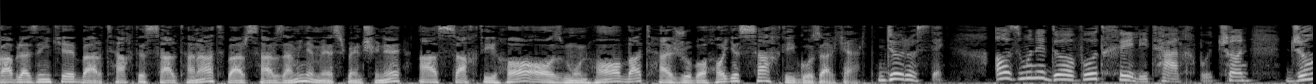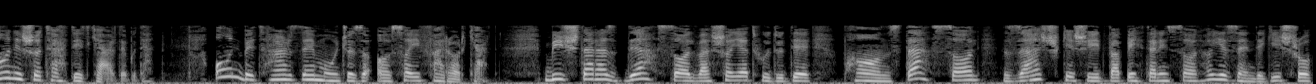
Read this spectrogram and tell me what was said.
قبل از اینکه بر تخت سلطنت بر سرزمین مصر بنشینه از سختی ها، آزمون ها و تجربه های سختی گذر کرد. درسته. آزمون داوود خیلی تلخ بود چون جانش رو تهدید کرده بودن. اون به طرز معجز آسایی فرار کرد. بیشتر از ده سال و شاید حدود پانزده سال زش کشید و بهترین سالهای زندگیش رو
